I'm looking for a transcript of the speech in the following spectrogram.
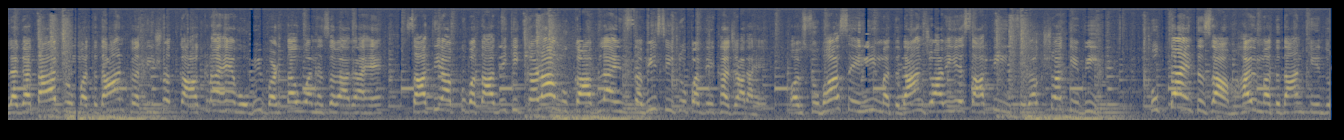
लगातार जो मतदान प्रतिशत का आंकड़ा है, वो भी बढ़ता हुआ नज़र आ रहा है। साथ ही आपको बता दें कि कड़ा मुकाबला इन सभी सीटों पर देखा जा रहा है और सुबह से ही मतदान जारी है। साथ ही सुरक्षा के भी पुख्ता इंतज़ाम हर मतदान केंद्र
